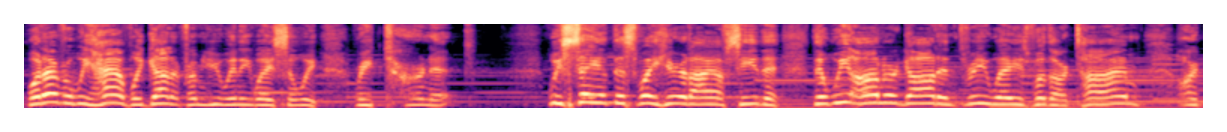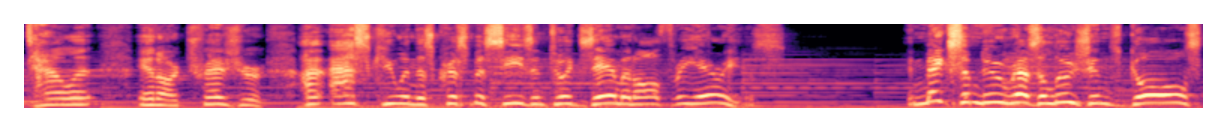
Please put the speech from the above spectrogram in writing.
Whatever we have, we got it from you anyway, so we return it. We say it this way here at IFC that, that we honor God in three ways with our time, our talent, and our treasure. I ask you in this Christmas season to examine all three areas and make some new resolutions, goals,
